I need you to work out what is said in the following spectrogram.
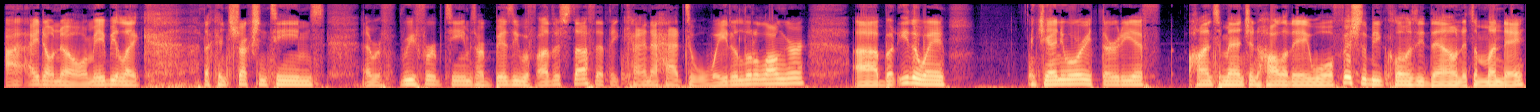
I, I don't know, or maybe like the construction teams and refurb teams are busy with other stuff that they kind of had to wait a little longer. Uh, but either way, January 30th, Haunted Mansion Holiday will officially be closing down. It's a Monday.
